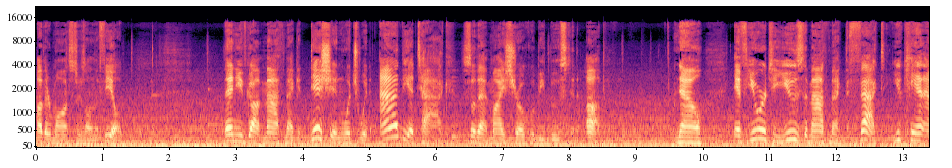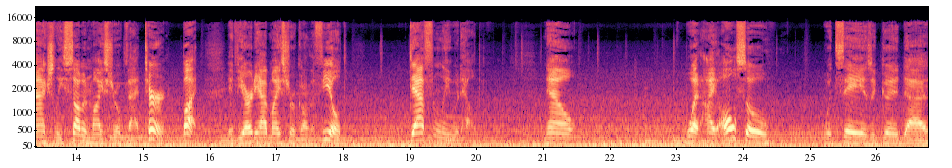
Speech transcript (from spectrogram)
other monsters on the field. Then you've got MathMech Addition, which would add the attack so that Maestroke would be boosted up. Now, if you were to use the MathMech effect, you can't actually summon Maestroke that turn. But if you already have Maestroke on the field, definitely would help. Now, what I also would say is a good uh,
